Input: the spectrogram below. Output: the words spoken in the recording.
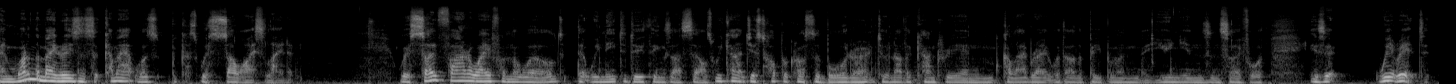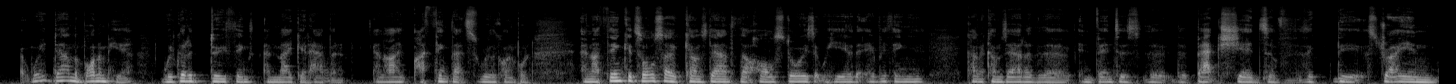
And one of the main reasons that come out was because we're so isolated. We're so far away from the world that we need to do things ourselves. We can't just hop across the border into another country and collaborate with other people and unions and so forth. Is that we're it. We're down the bottom here. We've got to do things and make it happen. And I, I think that's really quite important. And I think it's also comes down to the whole stories that we hear that everything kind of comes out of the inventors, the, the back sheds of the, the Australian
